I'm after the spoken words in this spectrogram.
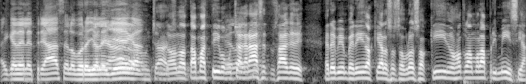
Hay que deletreárselo, pero ellos le llegan. No, no, estamos activos. Muchas gracias. Tú sabes que eres bienvenido aquí a Los Osobrosos. Aquí nosotros damos la primicia.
